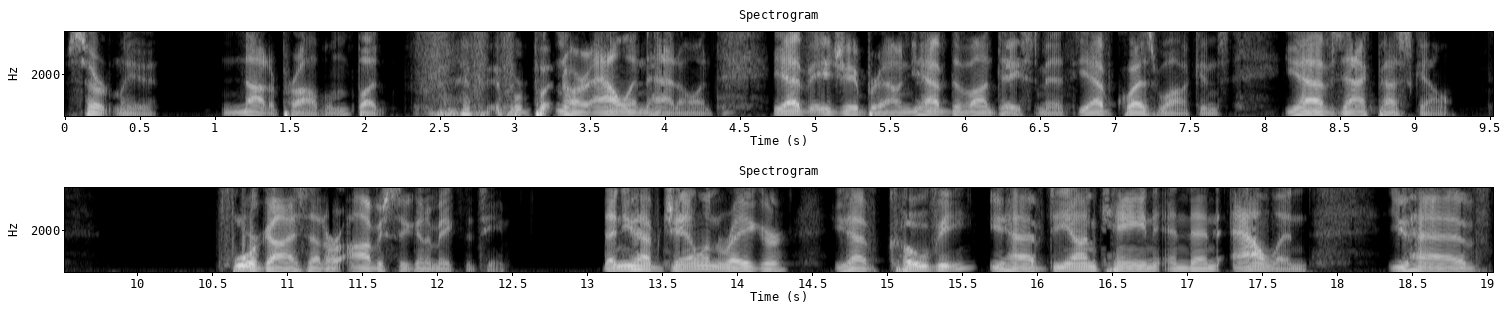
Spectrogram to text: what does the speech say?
certainly not a problem. But if, if, we're putting our Allen hat on, you have AJ Brown, you have DeVonta Smith, you have Quez Watkins, you have Zach Pascal. Four guys that are obviously going to make the team. Then you have Jalen Reagor, you have Covey, you have Deon Cain, and then Allen. You have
